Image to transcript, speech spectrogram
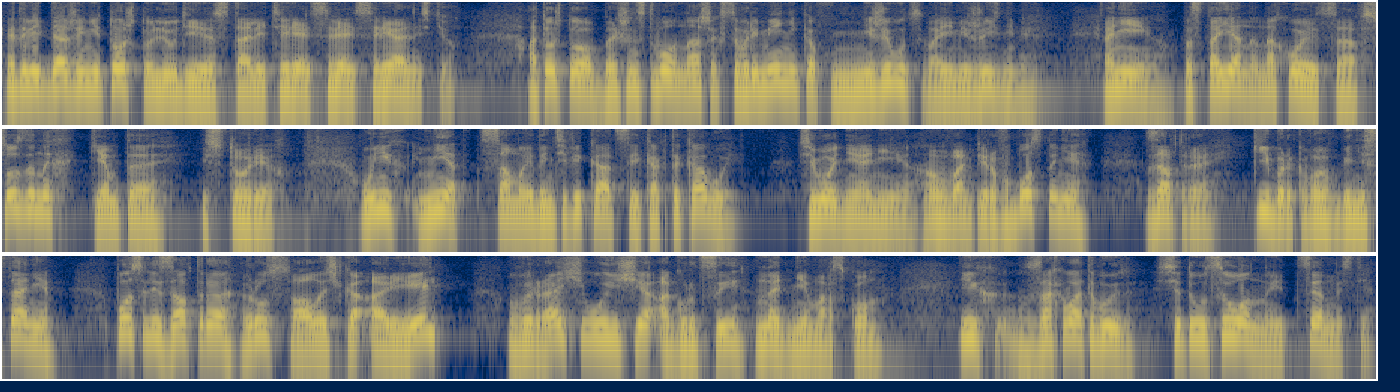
Это ведь даже не то, что люди стали терять связь с реальностью, а то, что большинство наших современников не живут своими жизнями. Они постоянно находятся в созданных кем-то историях. У них нет самоидентификации как таковой. Сегодня они вампир в Бостоне, завтра киборг в Афганистане, послезавтра русалочка Ариэль, выращивающая огурцы на дне морском. Их захватывают ситуационные ценности.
